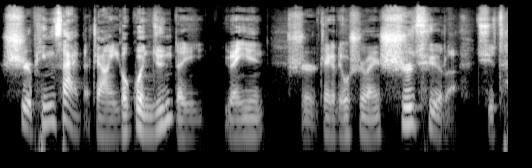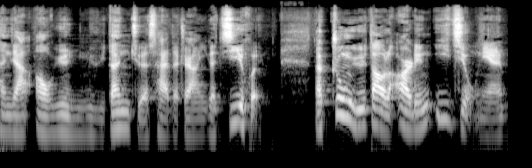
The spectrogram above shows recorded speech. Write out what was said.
世乒赛的这样一个冠军的原因，使这个刘诗雯失去了去参加奥运女单决赛的这样一个机会。那终于到了二零一九年，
